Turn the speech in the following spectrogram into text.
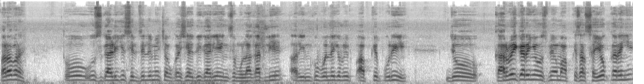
बराबर है? तो उस गाड़ी के सिलसिले में चौकसी अधिकारी है, इनसे मुलाकात लिए और इनको बोले कि भाई आपके पूरी जो कार्रवाई करेंगे, उसमें हम आपके साथ सहयोग करेंगे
